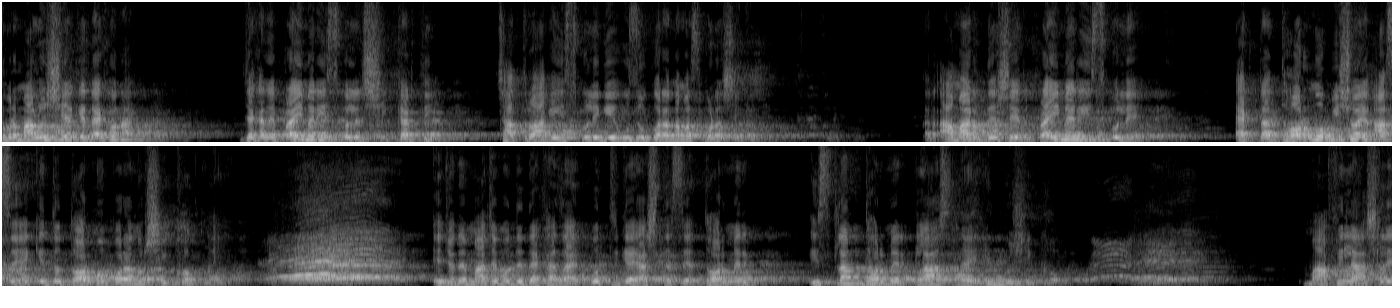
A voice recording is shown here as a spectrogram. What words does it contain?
তোমরা মালয়েশিয়াকে দেখো না? যেখানে প্রাইমারি স্কুলের শিক্ষার্থী ছাত্র আগে স্কুলে গিয়ে উজু করা নামাজ পড়া শেখে আর আমার দেশের প্রাইমারি স্কুলে একটা ধর্ম বিষয় আছে, কিন্তু ধর্ম পড়ানোর শিক্ষক নাই। এই জন্য মাঝে মধ্যে দেখা যায়, পত্রিকায় আসতেছে, ধর্মের, ইসলাম ধর্মের ক্লাস নেয় হিন্দু শিক্ষক। মাহফিলে আসলে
